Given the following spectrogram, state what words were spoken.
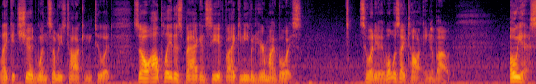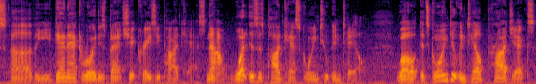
like it should when somebody's talking to it. So I'll play this back and see if I can even hear my voice. So anyway, what was I talking about? Oh yes, uh, the Dan Aykroyd is batshit crazy podcast. Now, what is this podcast going to entail? Well, it's going to entail projects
